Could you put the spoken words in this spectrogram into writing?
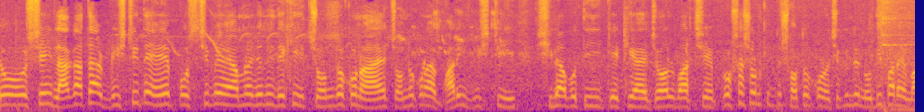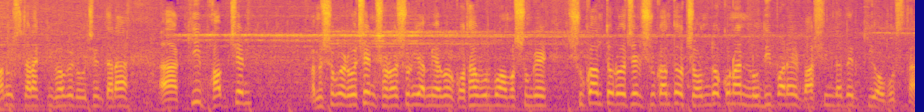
তো সেই লাগাতার বৃষ্টিতে পশ্চিমে আমরা যদি দেখি চন্দ্রকোনায় চন্দ্রকোনায় ভারী বৃষ্টি, শিলাবতী, কেঠিয়ায় জল বাড়ছে, প্রশাসন কিন্তু সতর্ক রয়েছে, কিন্তু নদী পাড়ের মানুষ তারা কীভাবে রয়েছেন, তারা কি ভাবছেন? আমার সঙ্গে রয়েছেন সরাসরি আমি একবার কথা বলব, আমার সঙ্গে সুকান্ত রয়েছেন। সুকান্ত, চন্দ্রকোনার নদী পাড়ের বাসিন্দাদের কি অবস্থা?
